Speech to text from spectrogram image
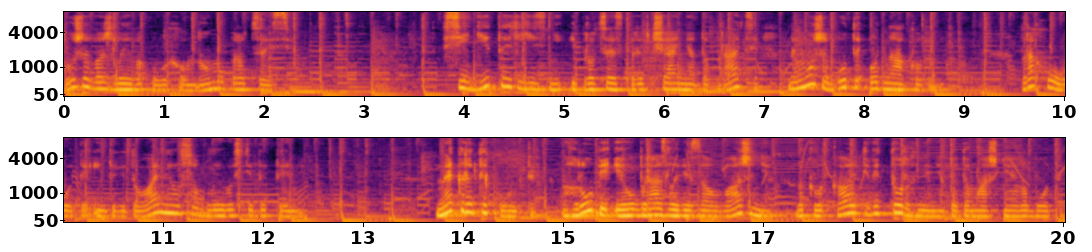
дуже важлива у виховному процесі. Всі діти різні і процес привчання до праці не може бути однаковим. Враховуйте індивідуальні особливості дитини. Не критикуйте. Грубі і образливі зауваження викликають відторгнення до домашньої роботи.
